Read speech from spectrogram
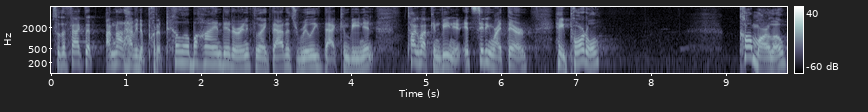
so the fact that I'm not having to put a pillow behind it or anything like that, it's really that convenient. Talk about convenient, it's sitting right there. Hey, Portal, call Marlo.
